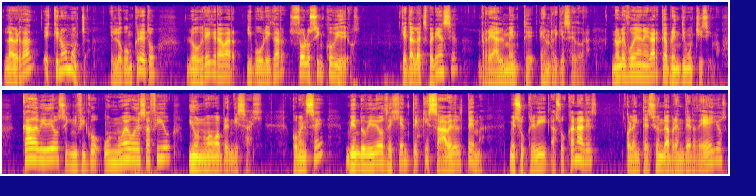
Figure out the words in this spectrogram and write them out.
La verdad es que no mucha. En lo concreto, logré grabar y publicar solo 5 videos. ¿Qué tal la experiencia? realmente enriquecedora. No les voy a negar que aprendí muchísimo. Cada video significó un nuevo desafío y un nuevo aprendizaje. Comencé viendo videos de gente que sabe del tema. Me suscribí a sus canales con la intención de aprender de ellos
